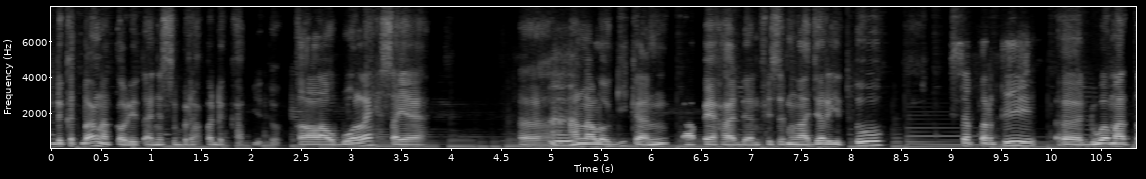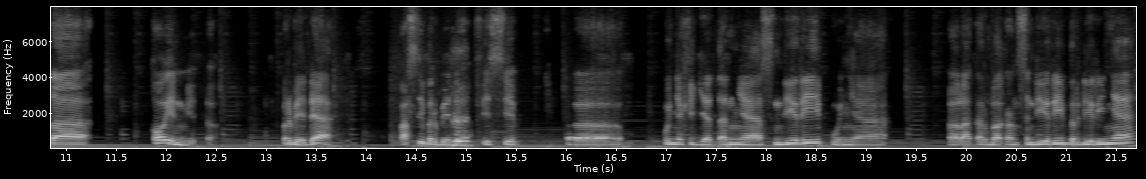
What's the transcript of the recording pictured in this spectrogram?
deket banget kalau ditanya seberapa dekat gitu. Kalau boleh saya uh, hmm. analogikan KPH dan fisik mengajar itu seperti uh, dua mata koin gitu. Berbeda, pasti berbeda. Hmm. Fisik uh, punya kegiatannya sendiri, punya uh, latar belakang sendiri berdirinya.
